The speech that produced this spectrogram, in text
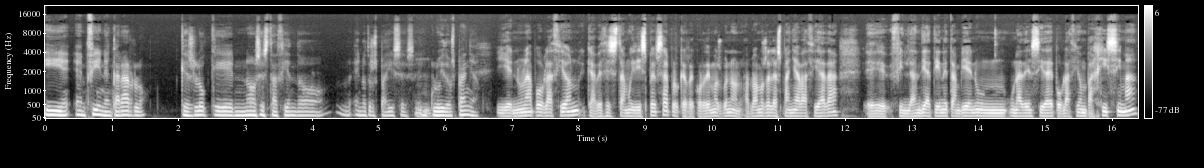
y, en fin, encararlo que es lo que no se está haciendo en otros países, incluido España. Y en una población que a veces está muy dispersa, porque recordemos, bueno, hablamos de la España vaciada, eh, Finlandia tiene también una densidad de población bajísima,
